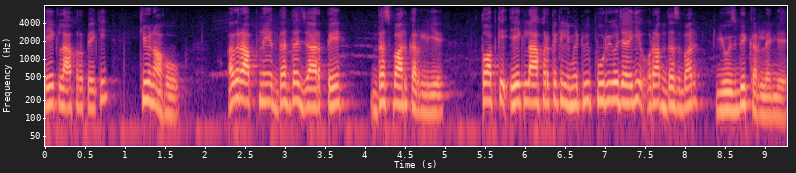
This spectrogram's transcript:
एक लाख रुपए की क्यों ना हो। अगर आपने दस दस हज़ार रुपये दस बार कर लिए तो आपकी एक लाख रुपए की लिमिट भी पूरी हो जाएगी और आप दस बार यूज़ भी कर लेंगे।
